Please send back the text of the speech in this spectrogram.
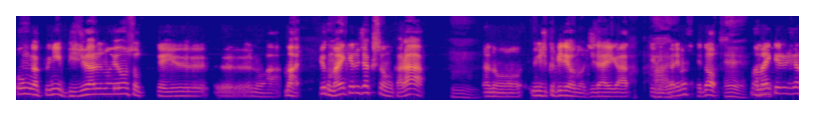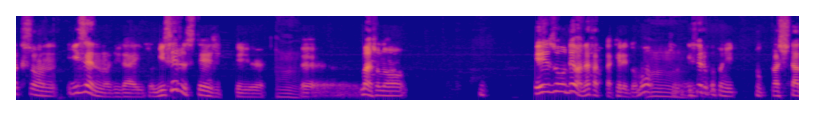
音楽にビジュアルの要素っていうのは、まあ、よくマイケル・ジャクソンから、うん、あの、ミュージックビデオの時代がっていうふうに言われますけど、はい。ええ、まあ、マイケル・ジャクソン以前の時代、見せるステージっていう、うん、えー、まあその、映像ではなかったけれども、うん、その見せることに特化した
